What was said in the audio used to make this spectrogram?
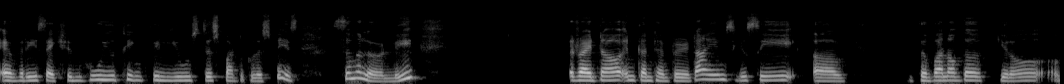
every section who you think will use this particular space. Similarly right now in contemporary times you see uh, the one of the you know uh,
